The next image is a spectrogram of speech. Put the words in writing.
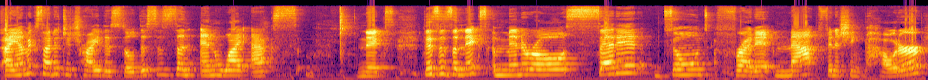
I am excited to try this though. This is an NYX NYX. This is the NYX Mineral Set It, Don't Fret It Matte Finishing Powder.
